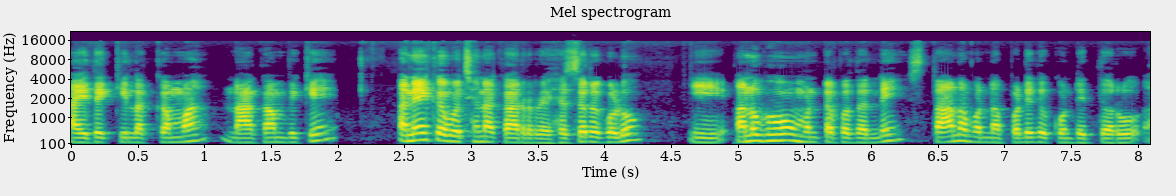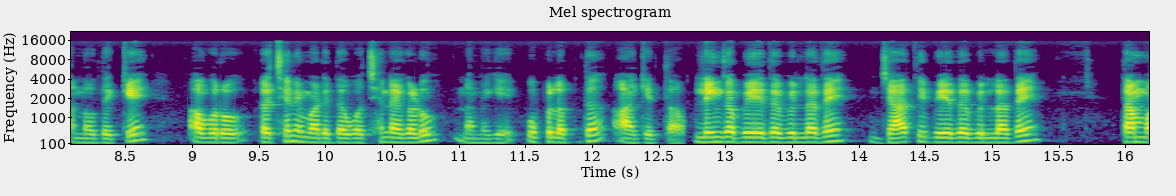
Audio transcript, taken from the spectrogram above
ಐದಕ್ಕಿ ಲಕ್ಕಮ್ಮ, ನಾಗಾಂಬಿಕೆ, ಅನೇಕ ವಚನಕಾರರ ಹೆಸರುಗಳು ಈ ಅನುಭವ ಮಂಟಪದಲ್ಲಿ ಸ್ಥಾನವನ್ನು ಪಡೆದುಕೊಂಡಿದ್ದರು ಅನ್ನೋದಕ್ಕೆ ಅವರು ರಚನೆ ಮಾಡಿದ ವಚನಗಳು ನಮಗೆ ಉಪಲಬ್ಧ ಆಗಿದ್ದವು. ಲಿಂಗಭೇದವಿಲ್ಲದೆ ಜಾತಿ ಭೇದವಿಲ್ಲದೆ ತಮ್ಮ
